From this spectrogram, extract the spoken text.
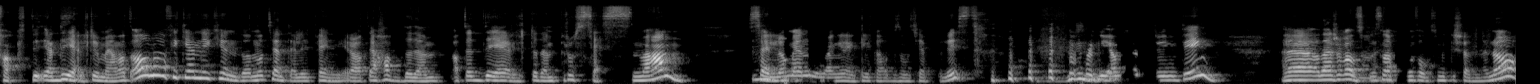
faktisk Jeg delte jo med han at å, nå fikk jeg en ny kunde, og nå tjente jeg litt penger. Og at jeg, den, at jeg delte den prosessen med han. Selv om mm. jeg noen ganger egentlig ikke hadde sånn kjempelyst. Fordi han skjønte jo ingenting. Uh, og det er så vanskelig å snakke med folk som ikke skjønner noe.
